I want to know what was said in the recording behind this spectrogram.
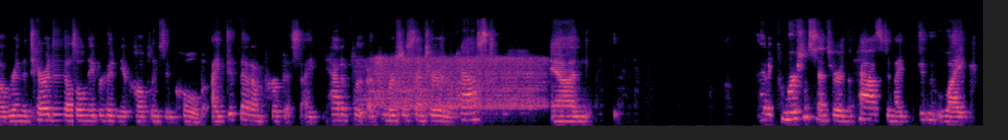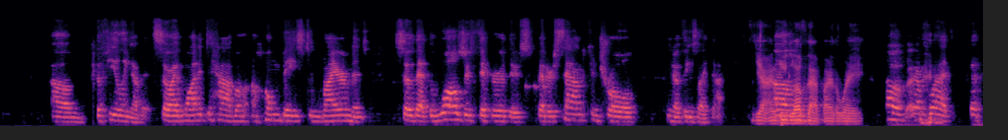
Uh, we're in the Terra del Sol neighborhood near Golf Links and Kolb. I did that on purpose. I had a, a commercial center in the past and I had a commercial center in the past and I didn't like um, the feeling of it. So I wanted to have a, a home-based environment so that the walls are thicker, there's better sound control, you know, things like that. Yeah, and we love Um, that by the way. Oh, I'm glad. But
